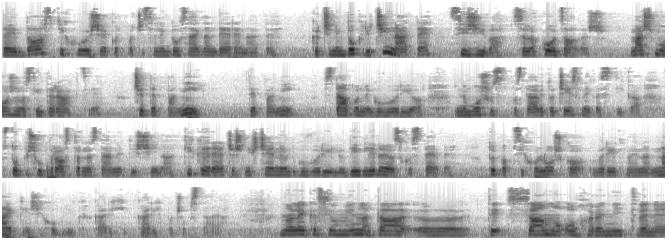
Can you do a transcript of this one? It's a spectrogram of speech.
da je dosti hujše, kot pa če se nekdo vsak dan dere na te. Ker če nekdo kriči na te, si živa, se lahko odzoveš, imaš možnost interakcije. Če te pa ni, te pa ni. S tabo ne govorijo, ne moš postaviti očesnega stika, vstopiš v prostor, nastane tišina. Ti, kaj rečeš, nihče ne odgovori, ljudje gledajo skozi tebe. To je pa psihološko verjetno ena najtežjih oblik, kar jih, kar jih pač obstaja. No, le, ki si omenila ta, uh, te samoohranitvene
